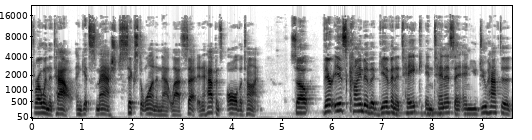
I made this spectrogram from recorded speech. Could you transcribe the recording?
throw in the towel and get smashed six to one in that last set. And it happens all the time. So there is kind of a give and a take in tennis, and, you do have to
